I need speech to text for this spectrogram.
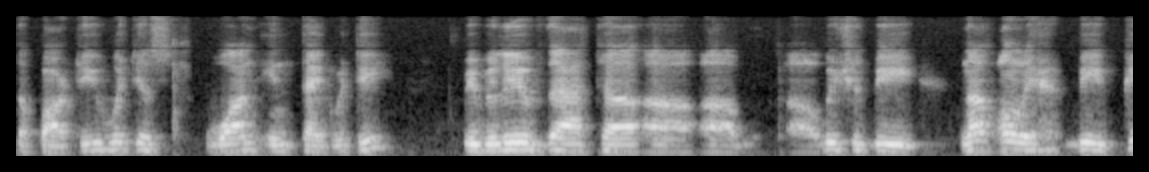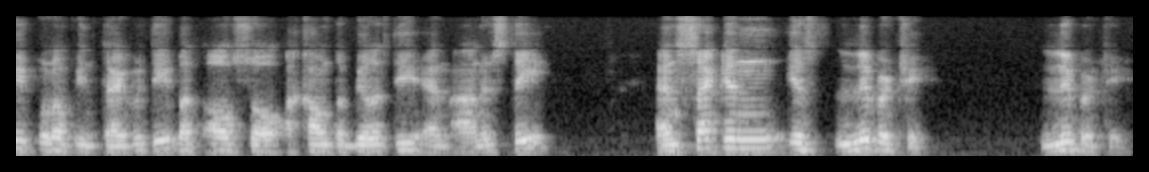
the party, which is one integrity. We believe that uh, uh um, uh, we should be not only be people of integrity, but also accountability and honesty. And second is liberty. Liberty.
